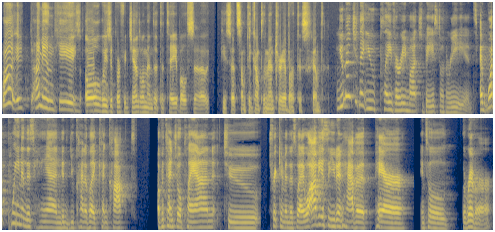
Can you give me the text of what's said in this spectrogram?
Well, it, I mean, he is always a perfect gentleman at the table, so he said something complimentary about this hand. You mentioned that you play very much based on reads. At what point in this hand did you kind of like concoct a potential plan to trick him in this way? Well, obviously you didn't have a pair until the river,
